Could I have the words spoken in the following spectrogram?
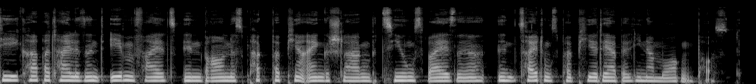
Die Körperteile sind ebenfalls in braunes Packpapier eingeschlagen bzw. in Zeitungspapier der Berliner Morgenpost.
